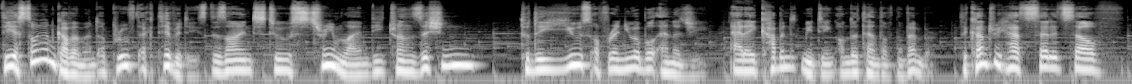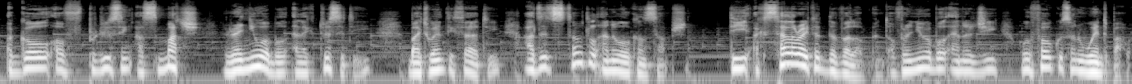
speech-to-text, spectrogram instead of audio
The Estonian government approved activities designed to streamline the transition to the use of renewable energy at a cabinet meeting on the 10th of November. The country has set itself a goal of producing as much renewable electricity by 2030 as its total annual consumption. The accelerated development of renewable energy will focus on wind power,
